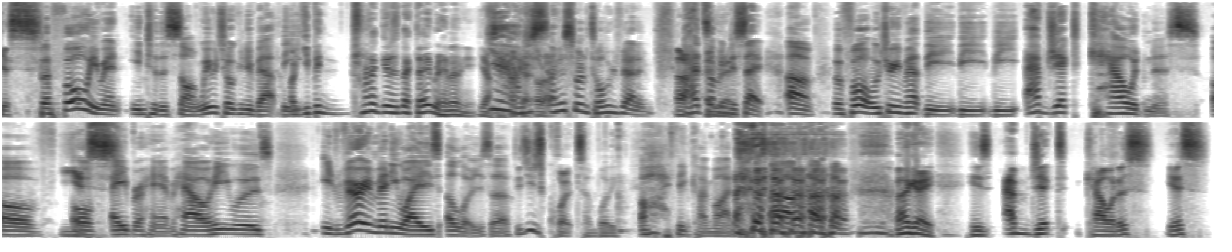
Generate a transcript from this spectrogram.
Yes. before we went into the song, we were talking about the Oh, you've been trying to get us back to Abraham, haven't you? Yeah, Okay, I just right. I just want to talk about him. Ah, I had something anyway. to say. Um, before we were talking about the the the abject cowardness of Yes. of Abraham, how he was in very many ways a loser. Did you just quote somebody? Oh, I think I might have. Okay, his abject cowardice. Yes.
